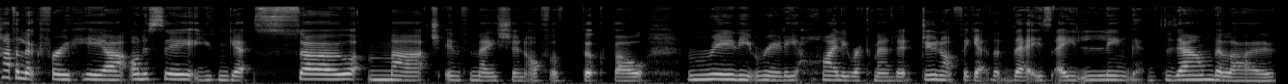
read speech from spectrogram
have a look through here. Honestly you can get so much information off of bookbolt. Really really highly recommend it. Do not forget that there is a link down below.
